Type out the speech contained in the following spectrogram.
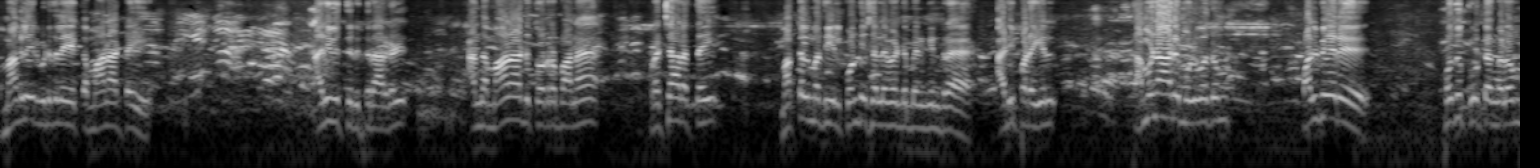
மகளிர் விடுதலை இயக்க மாநாட்டை அறிவித்திருக்கிறார்கள். அந்த மாநாடு தொடர்பான பிரச்சாரத்தை மக்கள் மத்தியில் கொண்டு செல்ல வேண்டும் என்கின்ற அடிப்படையில் தமிழ்நாடு முழுவதும் பல்வேறு பொதுக்கூட்டங்களும்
